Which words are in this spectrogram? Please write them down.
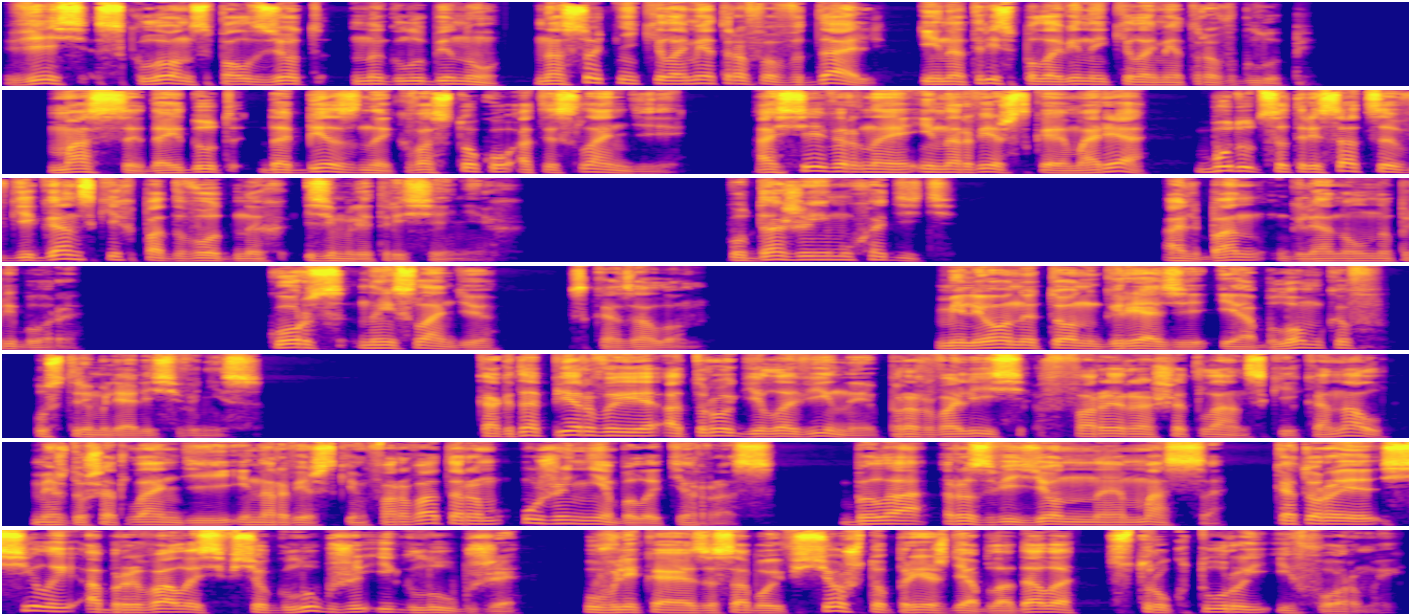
Весь склон сползет на глубину, на сотни километров вдаль и на три с половиной километра вглубь. Массы дойдут до бездны к востоку от Исландии, а Северное и Норвежское моря будут сотрясаться в гигантских подводных землетрясениях. Куда же им уходить? Альбан глянул на приборы. «Курс на Исландию», — сказал он. Миллионы тонн грязи и обломков устремлялись вниз. Когда первые отроги лавины прорвались в Фарера-Шотландский канал, между Шотландией и норвежским фарватером уже не было террас. Была развезенная масса, которая силой обрывалась все глубже и глубже, увлекая за собой все, что прежде обладало структурой и формой.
